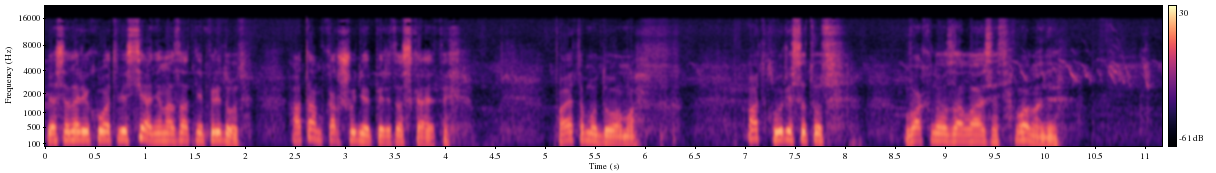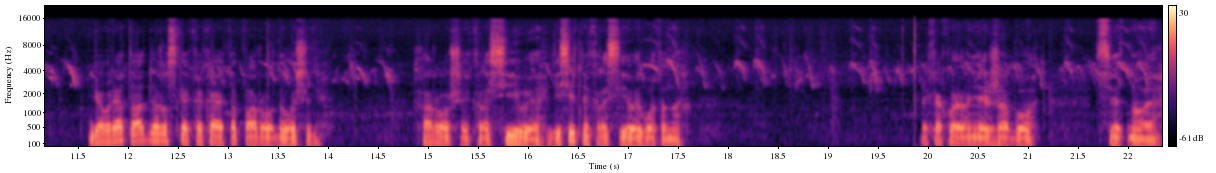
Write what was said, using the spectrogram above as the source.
если на реку отвезти, они назад не придут. А там коршунья перетаскает их. Поэтому дома. От курицы тут в окно залазят. Вон они. Говорят, адлеровская какая-то порода. Очень хорошие, красивые. Действительно красивые. Вот она. И какое у нее жабо цветное.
